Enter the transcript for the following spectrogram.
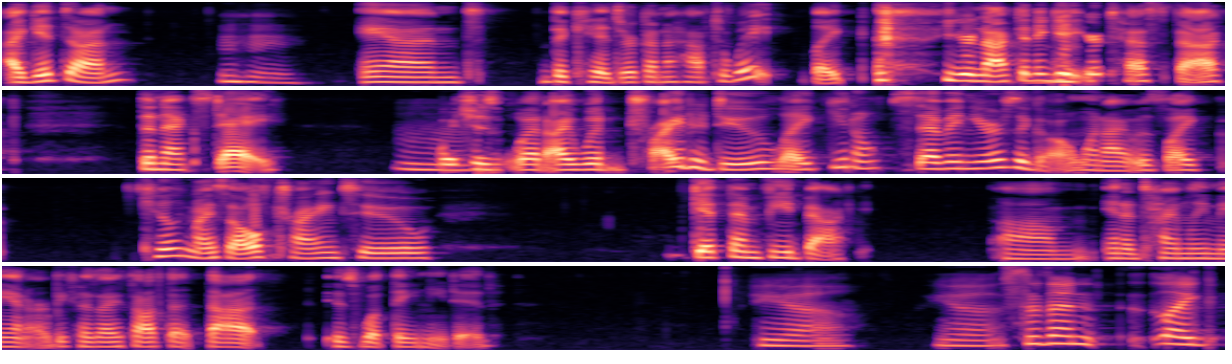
I get done. Mm-hmm. And the kids are going to have to wait. Like, you're not going to get mm-hmm. your test back the next day, mm-hmm. which is what I would try to do, like, you know, seven years ago when I was like killing myself trying to get them feedback um, in a timely manner because I thought that that is what they needed. Yeah. Yeah. So then, like,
